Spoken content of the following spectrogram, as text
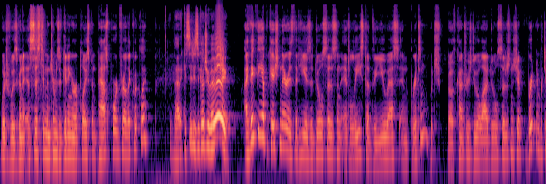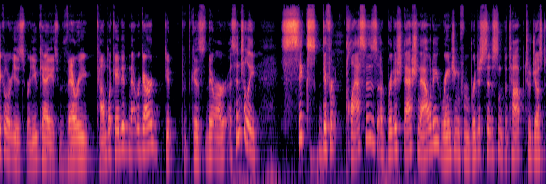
which was going to assist him in terms of getting a replacement passport fairly quickly. Vatican City's a country, baby. I think the implication there is that he is a dual citizen, at least of the U.S. and Britain, which both countries do allow dual citizenship. Britain, in particular, is or UK is very complicated in that regard because there are essentially six different classes of British nationality, ranging from British citizen at the top to just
